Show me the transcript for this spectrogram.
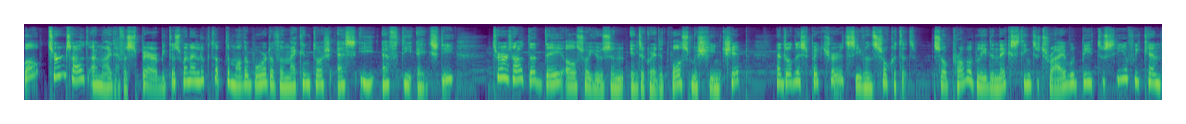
Well, turns out I might have a spare because when I looked up the motherboard of a Macintosh SE FDHD, turns out that they also use an integrated Woz machine chip and on this picture it's even socketed. So probably the next thing to try would be to see if we can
